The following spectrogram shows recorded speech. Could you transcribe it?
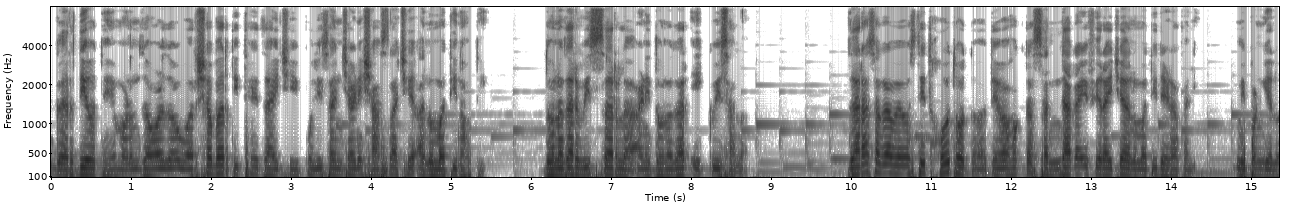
गर्दी होते म्हणून जवळजवळ वर्षभर तिथे जायची पोलिसांची आणि शासनाची अनुमती नव्हती. दोन हजार वीस सरलं आणि दोन हजार एकवीस आलं. जरा सगळं व्यवस्थित होत होतं तेव्हा फक्त संध्याकाळी फिरायची अनुमती देण्यात आली. मी पण गेलो.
